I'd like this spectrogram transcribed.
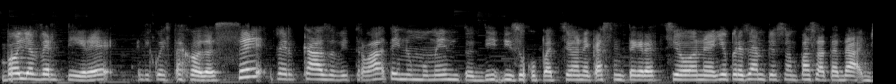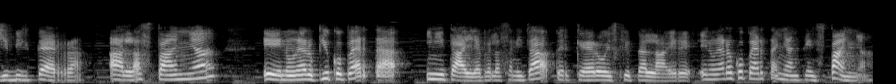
Voglio avvertire di questa cosa, se per caso vi trovate in un momento di disoccupazione, cassa integrazione, io per esempio sono passata da Gibilterra alla Spagna e non ero più coperta in Italia per la sanità perché ero iscritta all'AIRE e non ero coperta neanche in Spagna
